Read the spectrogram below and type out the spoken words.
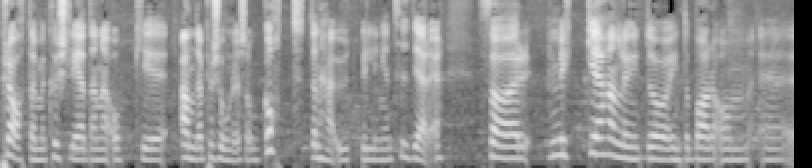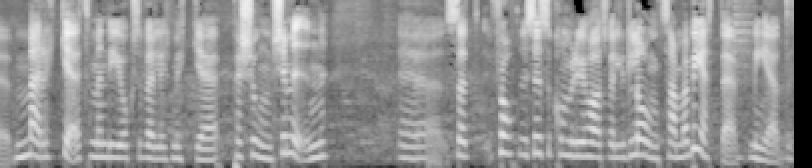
prata med kursledarna och eh, andra personer som gått den här utbildningen tidigare. För mycket handlar ju då inte bara om eh, märket men det är också väldigt mycket personkemin. Eh, så att förhoppningsvis så kommer du ju ha ett väldigt långt samarbete med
